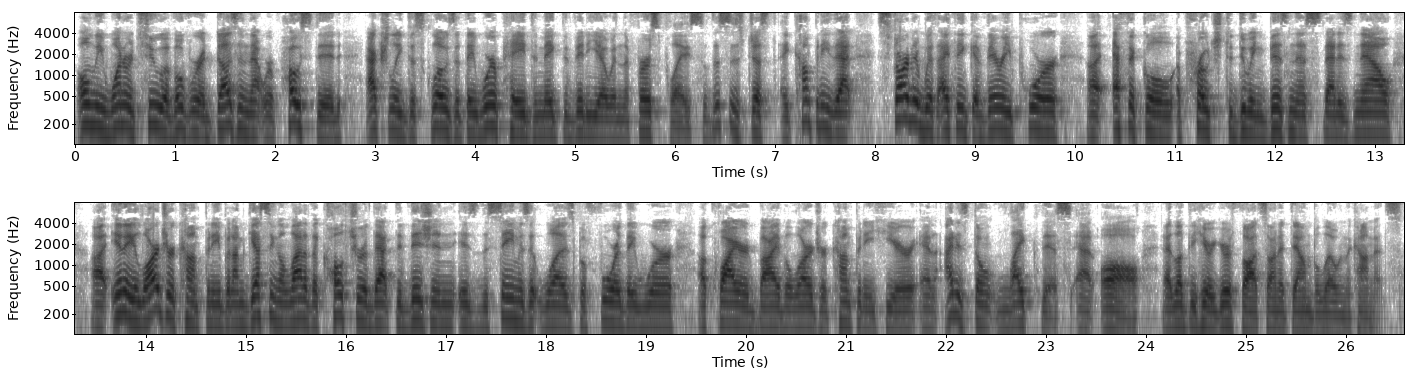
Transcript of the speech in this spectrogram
only one or two of over a dozen that were posted actually disclosed that they were paid to make the video in the first place. So this is just a company that started with, I think, a very poor uh, ethical approach to doing business that is now uh, in a larger company, but I'm guessing a lot of the culture of that division is the same as it was before they were acquired by the larger company here. And I just don't like this at all. I'd love to hear your thoughts on it down below in the comments.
